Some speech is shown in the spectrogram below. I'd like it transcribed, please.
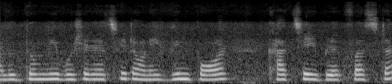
আলুর দম নিয়ে বসে গেছি। এটা অনেক দিন পর খাচ্ছে এই ব্রেকফাস্টটা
